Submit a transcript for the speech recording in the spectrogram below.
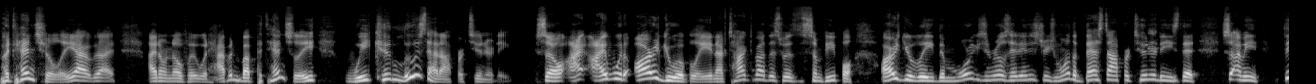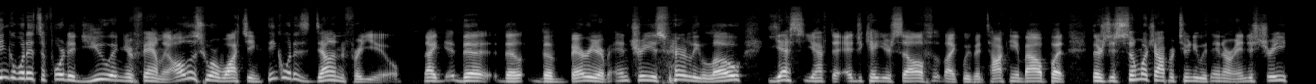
potentially. I, I, I don't know if it would happen, but potentially we could lose that opportunity. So I, I would arguably, and I've talked about this with some people, arguably the mortgage and real estate industry is one of the best opportunities that. So I mean, think of what it's afforded you and your family. All those who are watching, think what it's done for you like the the the barrier of entry is fairly low yes you have to educate yourself like we've been talking about but there's just so much opportunity within our industry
